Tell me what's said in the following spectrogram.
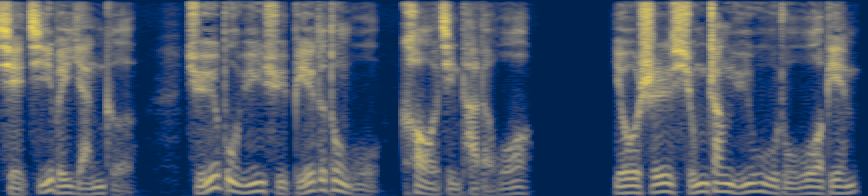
且极为严格，绝不允许别的动物靠近它的窝。有时雄章鱼误入窝边，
